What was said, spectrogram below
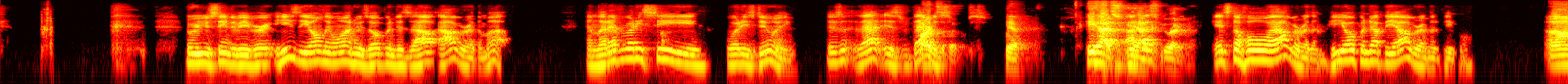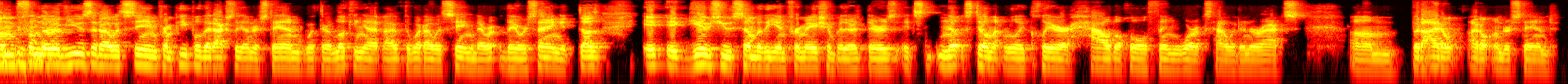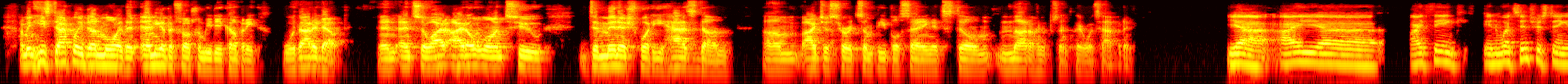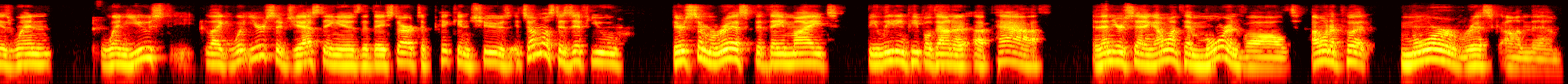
who you seem to be very, he's the only one who's opened his al algorithm up and let everybody see what he's doing. Isn't that is that was, yeah. He has, he I has, right. It's the whole algorithm. He opened up the algorithm to people. Um, from the reviews that I was seeing from people that actually understand what they're looking at, I, what I was seeing, they were they were saying it does it it gives you some of the information, but there, there's it's no, still not really clear how the whole thing works, how it interacts. Um, but I don't I don't understand. I mean, he's definitely done more than any other social media company, without a doubt. And and so I, I don't want to diminish what he has done. Um, I just heard some people saying it's still not 100% clear what's happening. Yeah, I uh, I think, and what's interesting is when when you like what you're suggesting is that they start to pick and choose. It's almost as if you there's some risk that they might be leading people down a, a path, and then you're saying, I want them more involved. I want to put more risk on them.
